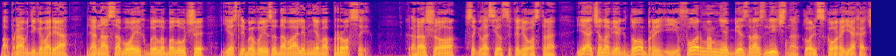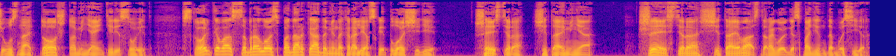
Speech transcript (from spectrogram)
По правде говоря, для нас обоих было бы лучше, если бы вы задавали мне вопросы». «Хорошо», — согласился Калиостро. «Я человек добрый, и форма мне безразлична, коль скоро я хочу узнать то, что меня интересует. Сколько вас собралось под аркадами на Королевской площади?» «Шестеро, считай меня». «Шестеро, считай вас, дорогой господин де Босир.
